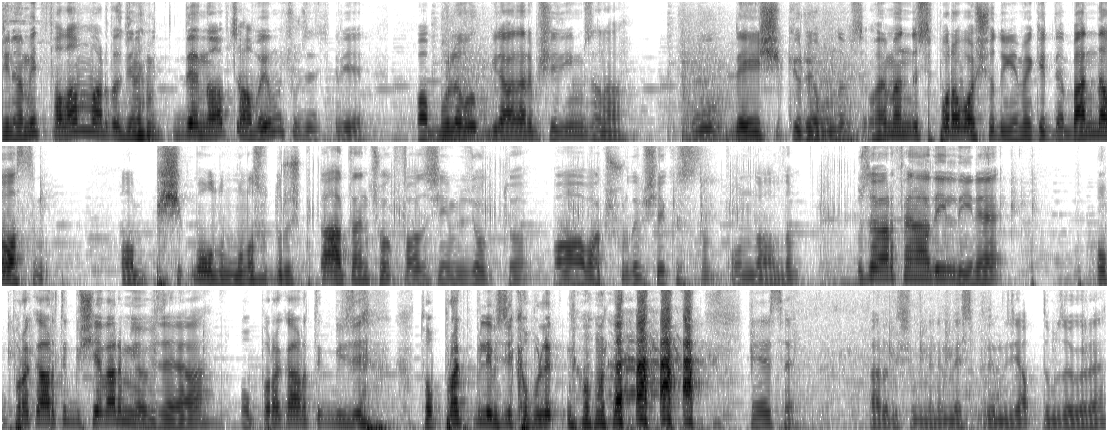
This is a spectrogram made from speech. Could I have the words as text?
dinamit falan vardı. Dinamit de ne yapacağız? Havaya mı uçuracağız içeriye? Bak bu lavuk birader bir şey diyeyim mi sana? Bu değişik yürüyor. Bunda bir... Hemen de spora başladı yemek etmeye. Ben de bastım. Abi pişik mi oldum? Bu nasıl duruş? Zaten çok fazla şeyimiz yoktu. Aa bak şurada bir şey kıstım. Onu da aldım. Bu sefer fena değildi yine. Toprak artık bir şey vermiyor bize ya. Toprak artık bizi... Toprak bile bizi kabul etmiyor. Neyse. Kardeşim benim esprimizi yaptığımıza göre.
